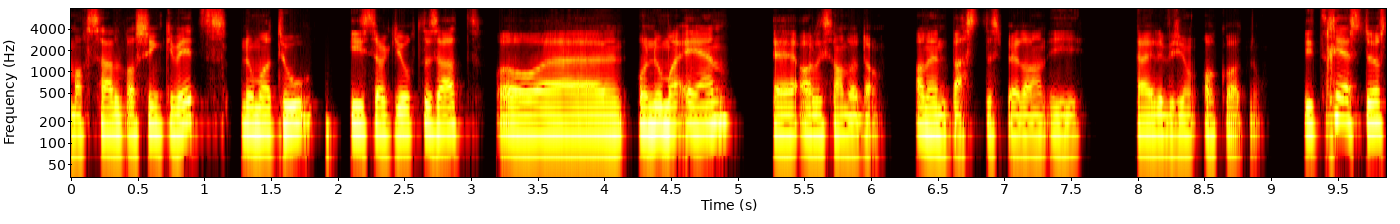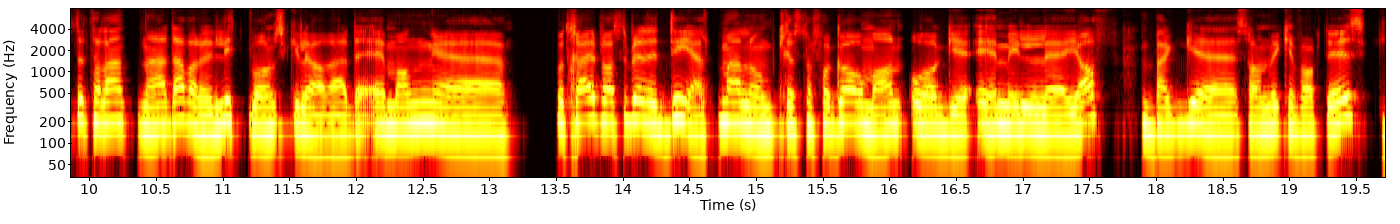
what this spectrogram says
Marcel Warsinkiewicz. Nummer to Isak Hjorteseth. Og, og nummer én er Alexander Dang. Han er den beste spilleren i tredjedivisjon akkurat nå. De tre største talentene, der var det litt vanskeligere. Det er mange På tredjeplass ble det delt mellom Kristoffer Garman og Emil Jaff. Begge Sandviken, faktisk.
